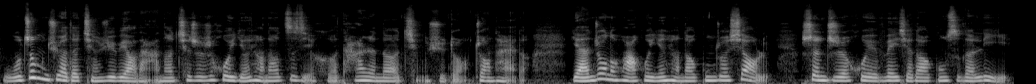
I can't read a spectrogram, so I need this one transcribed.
不正确的情绪表达呢，其实是会影响到自己和他人的情绪状状态的。严重的话，会影响到工作效率，甚至会威胁到公司的利益。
